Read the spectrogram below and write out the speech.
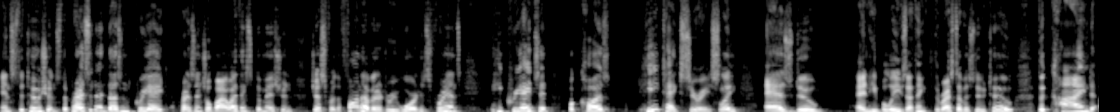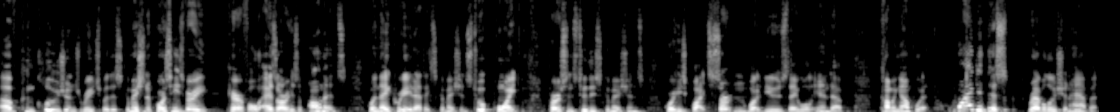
institutions. The president doesn't create a presidential bioethics commission just for the fun of it or to reward his friends. He creates it because he takes seriously, as do, and he believes, I think the rest of us do too, the kind of conclusions reached by this commission. Of course, he's very careful, as are his opponents, when they create ethics commissions, to appoint persons to these commissions where he's quite certain what views they will end up coming up with. Why did this revolution happen?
